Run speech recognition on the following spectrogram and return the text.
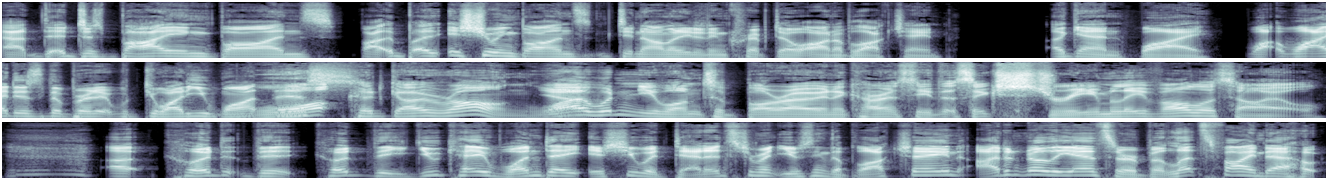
uh, just buying bonds, bu- issuing bonds denominated in crypto on a blockchain. Again, why? Why, why does the Brit? Why do you want what this? What could go wrong? Yeah. Why wouldn't you want to borrow in a currency that's extremely volatile? Uh, could the could the UK one day issue a debt instrument using the blockchain? I don't know the answer, but let's find out.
